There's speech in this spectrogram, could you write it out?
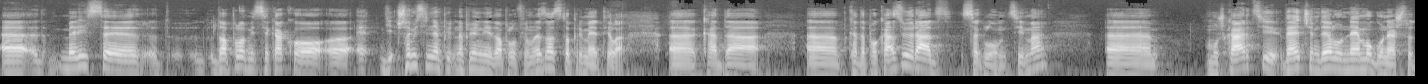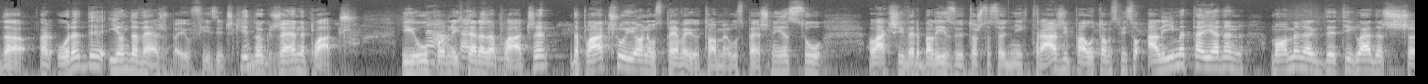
E, meni se, dopalo mi se kako, e, šta mi se na, na primjer nije dopalo u filmu, ne znam da ste to primetila, e, kada, e, kada pokazuju rad sa glumcima, e, muškarci većem delu ne mogu nešto da urade i onda vežbaju fizički, dok žene plaču i uporno da, ih tera da plače, da plaču i one uspevaju u tome, uspešnije su, lakše verbalizuju to što se od njih traži, pa u tom smislu, ali ima taj jedan moment gde ti gledaš uh,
